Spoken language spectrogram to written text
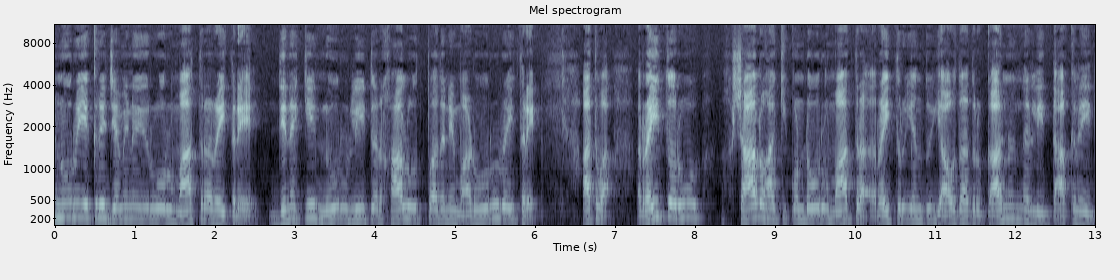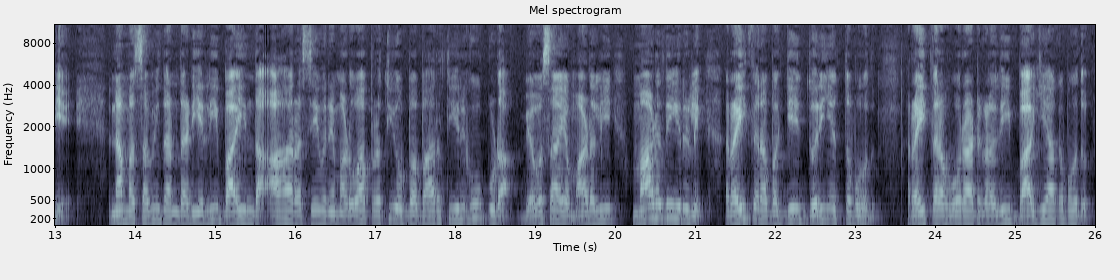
ನೂರು ಎಕರೆ ಜಮೀನು ಇರುವವರು ಮಾತ್ರ ರೈತರೇ. ದಿನಕ್ಕೆ ನೂರು ಲೀಟರ್ ಹಾಲು ಉತ್ಪಾದನೆ ಮಾಡುವವರು ರೈತರೇ. ಅಥವಾ ರೈತರು ಶಾಲು ಹಾಕಿಕೊಂಡವರು ಮಾತ್ರ ರೈತರು ಎಂದು ಯಾವುದಾದರೂ ಕಾನೂನಿನಲ್ಲಿ ದಾಖಲೆ ಇದೆಯೇ? ನಮ್ಮ ಸಂವಿಧಾನದ ಅಡಿಯಲ್ಲಿ ಬಾಯಿಂದ ಆಹಾರ ಸೇವನೆ ಮಾಡುವ ಪ್ರತಿಯೊಬ್ಬ ಭಾರತೀಯರಿಗೂ ಕೂಡ ವ್ಯವಸಾಯ ಮಾಡಲಿ, ಮಾಡದೇ ಇರಲಿ, ರೈತರ ಬಗ್ಗೆ ಧ್ವನಿ ಎತ್ತಬಹುದು. ರೈತರ ಹೋರಾಟಗಳಲ್ಲಿ ಭಾಗಿಯಾಗಬಹುದು.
